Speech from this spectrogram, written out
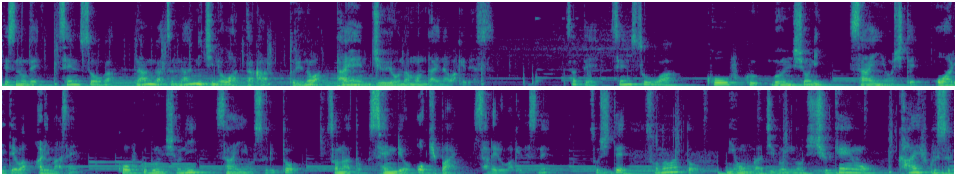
ですので戦争が何月何日に終わったかというのは大変重要な問題なわけです。さて戦争は幸福文書にサインをして終わりではありません。幸福文書にサインをするとその後占領オキュパイされるわけですね。そしてその後日本が自分の主権を回復する。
